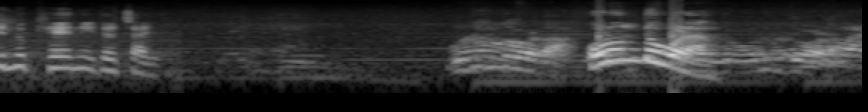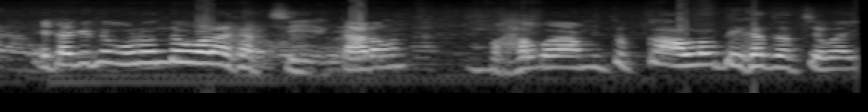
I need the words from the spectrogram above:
কিন্তু খেয়ে নিতে চাই। অরুন্দ বড়া এটা কিন্তু অরুন্দ বড়া খাচ্ছি কারণ বাবা আমি তো কালো দেখা যাচ্ছে ভাই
